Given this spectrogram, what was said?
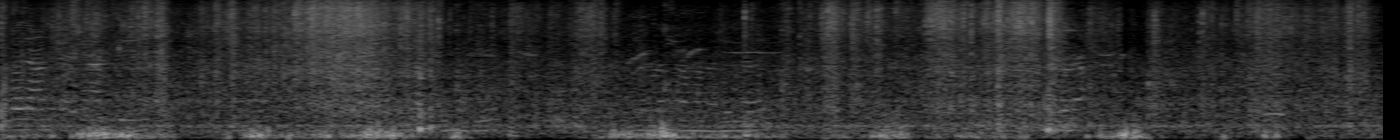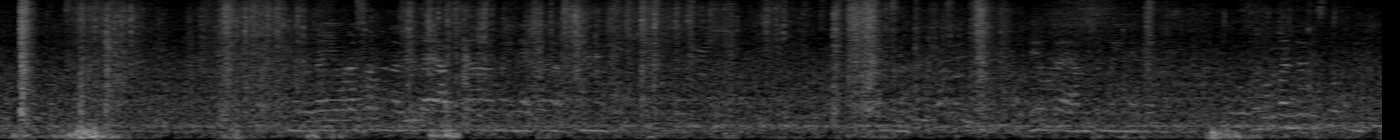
बघा आम्ही काय काय आणते नागपूरमध्ये एवढं सामान आलेलं आहे बघा. बघा, एवढं सामान आलेलं आहे आमच्या महिन्याच्या राशनमध्ये एवढं आहे आमच्या महिन्याचा राशन लोकांना दिसतं का नाही?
